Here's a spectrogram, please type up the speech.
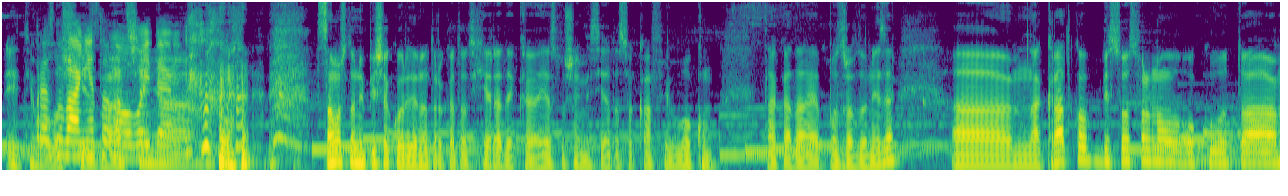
Празнувањето на овој ден. Само што ни пише координаторката од Хера дека ја слуша емисијата со кафе и локум, така да е поздрав до незе. А, на кратко би се осврнал околу тоа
